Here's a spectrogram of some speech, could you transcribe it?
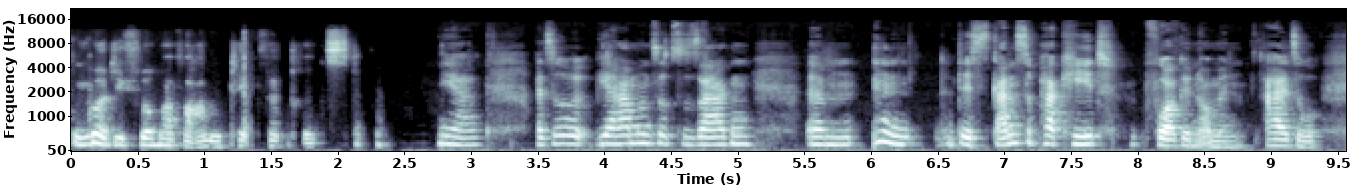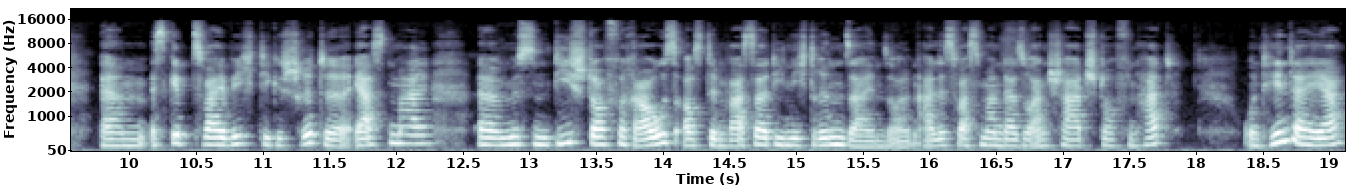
über die Firma Valutec vertrittst? Ja, also wir haben uns sozusagen ähm, das ganze Paket vorgenommen. Also ähm, es gibt zwei wichtige Schritte. Erstmal äh, müssen die Stoffe raus aus dem Wasser, die nicht drin sein sollen. Alles, was man da so an Schadstoffen hat. Und hinterher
